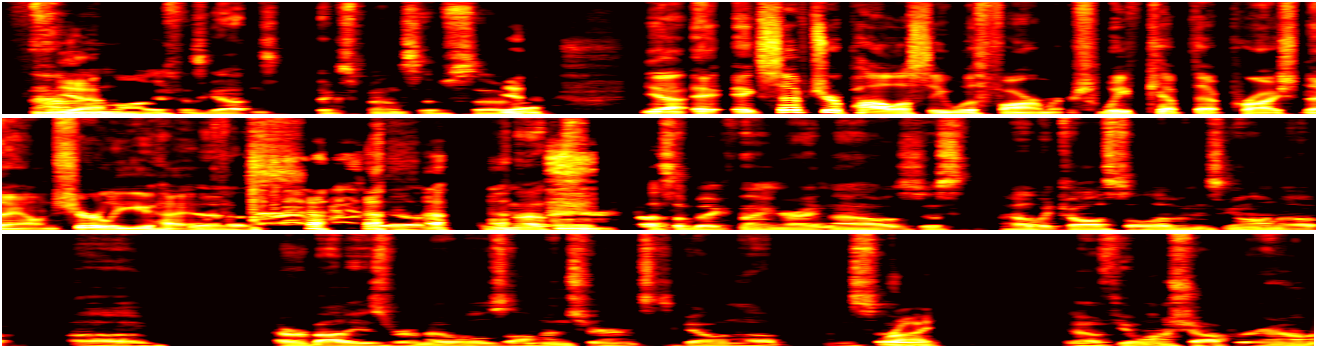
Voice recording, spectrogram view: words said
yeah. in life has gotten expensive. So yeah. Yeah, except your policy with farmers. We've kept that price down. Surely you have. Yes. yeah. And that's that's a big thing right now is just how the cost of living's gone up. Uh, everybody's renewals on insurance is going up. And so right. You know, if you want to shop around,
